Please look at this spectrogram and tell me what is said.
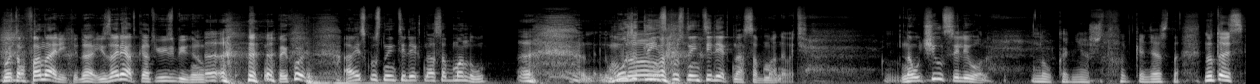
В этом фонарике, да, и зарядка от USB. Ну, приходит, а искусственный интеллект нас обманул. Может Но... ли искусственный интеллект нас обманывать? Научился ли он? Ну, конечно, конечно. Ну, то есть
